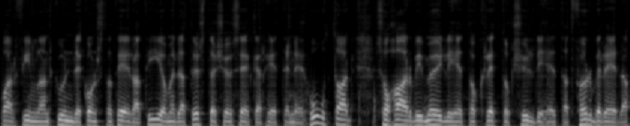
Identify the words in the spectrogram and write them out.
var Finland kunde konstatera att i och med att Östersjösäkerheten är hotad så har vi möjlighet och rätt och skyldighet att förbereda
